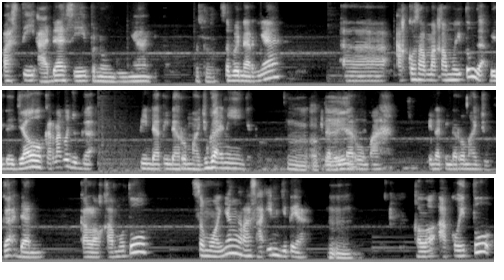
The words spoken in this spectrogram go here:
pasti ada sih penunggunya gitu. Betul. Sebenarnya eh, aku sama kamu itu nggak beda jauh karena aku juga pindah-pindah rumah juga nih gitu. Hmm, Oke. pindah-pindah rumah pindah-pindah rumah juga dan kalau kamu tuh semuanya ngerasain gitu ya Mm-mm. kalau aku itu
